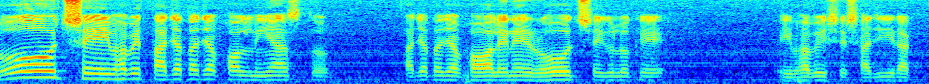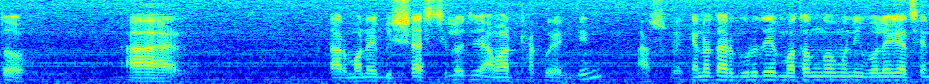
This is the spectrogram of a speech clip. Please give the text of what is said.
রোজ সে এইভাবে তাজা তাজা ফল নিয়ে আসতো, তাজা তাজা ফল এনে রোজ সেগুলোকে এইভাবেই সে সাজিয়ে রাখতো। আর তার মনে বিশ্বাস ছিল যে, আমার ঠাকুর একদিন আসবে। কেন তার গুরুদেব মতঙ্গমণি বলে গেছেন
